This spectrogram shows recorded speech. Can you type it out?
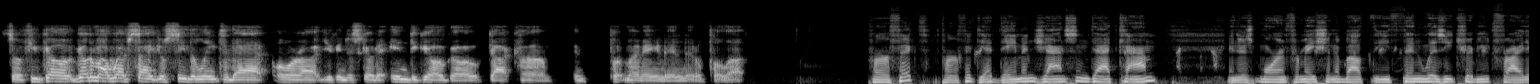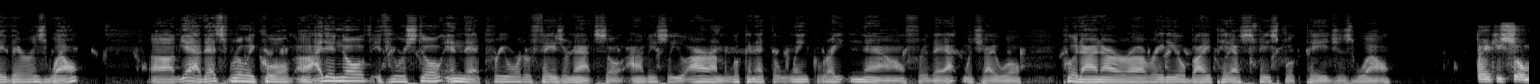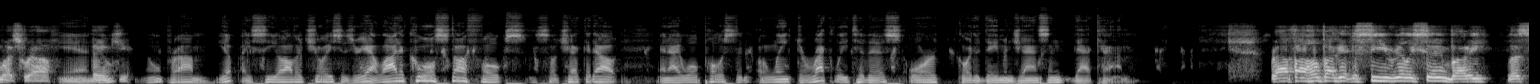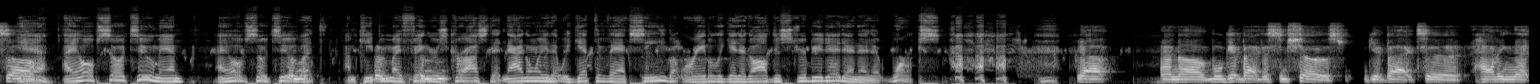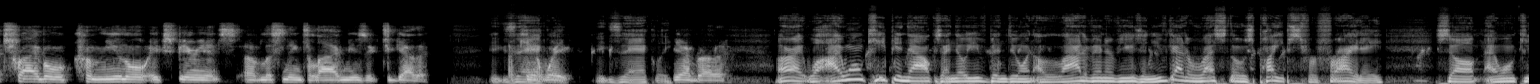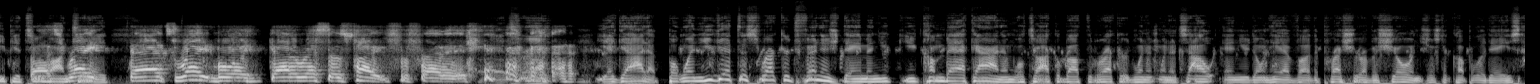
So if you go go to my website, you'll see the link to that, or uh, you can just go to Indiegogo.com and put my name in, and it'll pull up. Perfect, perfect. Yeah, DamonJohnson.com. And there's more information about the Thin Lizzy Tribute Friday there as well. Um, yeah, that's really cool. Uh, I didn't know if, if you were still in that pre order phase or not. So obviously you are. I'm looking at the link right now for that, which I will put on our uh, Radio Bypass Facebook page as well. Thank you so much, Ralph. Yeah, thank no, you. No problem. Yep, I see all the choices. Here. Yeah, a lot of cool stuff, folks. So check it out. And I will post a link directly to this or go to damonjohnson.com. Ralph, I hope I get to see you really soon, buddy. Let's. Uh, yeah, I hope so too, man. I hope so too. But I'm keeping my fingers crossed that not only that we get the vaccine, but we're able to get it all distributed and that it works. yeah, and uh, we'll get back to some shows. Get back to having that tribal communal experience of listening to live music together. Exactly. I can't wait. Exactly. Yeah, brother. All right. Well, I won't keep you now because I know you've been doing a lot of interviews and you've got to rest those pipes for Friday. So I won't keep you too That's long right. today. That's right, boy. Got to rest those pipes for Friday. That's right. You got it. But when you get this record finished, Damon, you, you come back on and we'll talk about the record when it when it's out and you don't have uh, the pressure of a show in just a couple of days.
